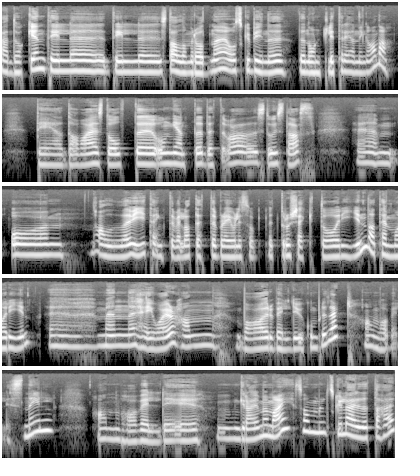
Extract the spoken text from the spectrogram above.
paddocken til, eh, til stallområdene og skulle begynne den ordentlige treninga, da. Det, da var jeg stolt uh, ung jente. Dette var stor stas. Um, og alle vi tenkte vel at dette ble jo liksom et prosjekt å ri inn, da, temme og ri inn. Uh, men Haywire, han var veldig ukomplisert. Han var veldig snill. Han var veldig um, grei med meg, som skulle lære dette her.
